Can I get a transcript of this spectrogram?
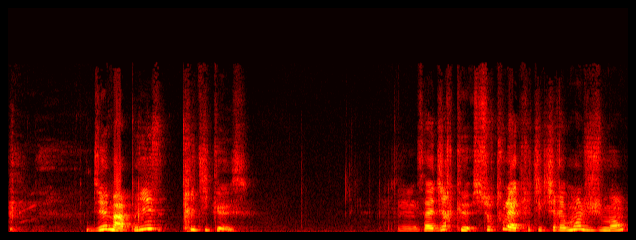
Dieu m'a prise critiqueuse. Mm. Ça veut dire que surtout la critique, je moins le jugement,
